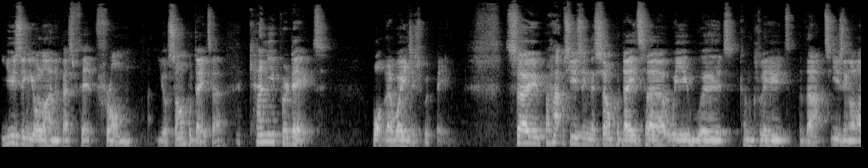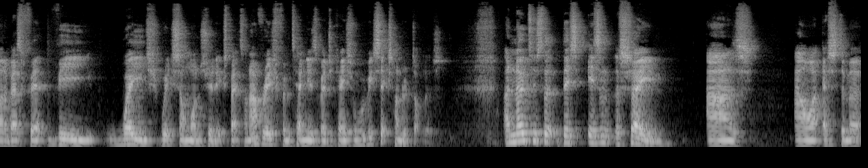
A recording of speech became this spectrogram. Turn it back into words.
using your line of best fit from your sample data, can you predict what their wages would be? So perhaps using the sample data, we would conclude that using our line of best fit, the wage which someone should expect on average from 10 years of education would be $600. And notice that this isn't the same as our estimate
